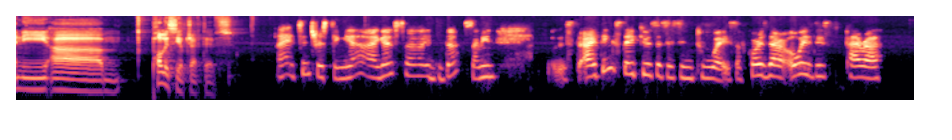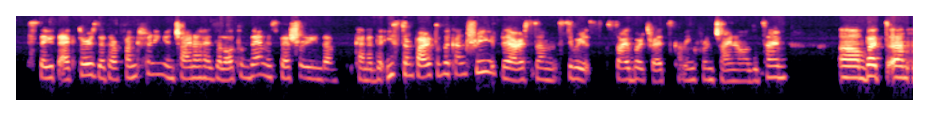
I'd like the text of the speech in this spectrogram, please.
any um, policy objectives ah, it's interesting yeah i guess uh, it does i mean I think state uses it in two ways. Of course, there are always these para state actors that are functioning, and China has a lot of them, especially in the kind of the eastern part of the country. There are some serious cyber threats coming from China all the time. Um, but um,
